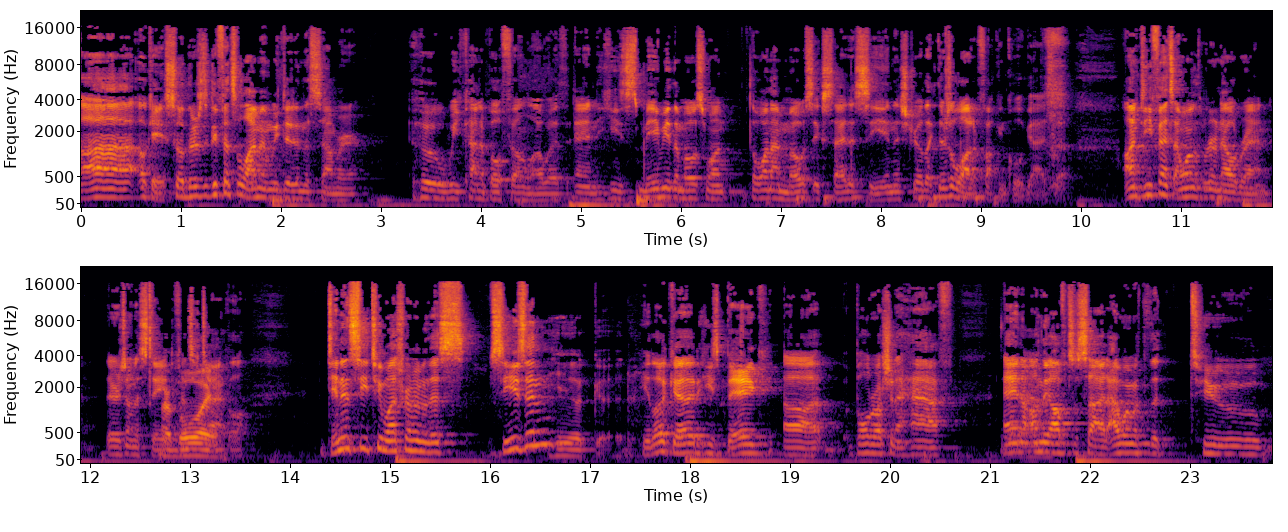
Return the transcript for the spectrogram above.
Uh, okay, so there's a defensive lineman we did in the summer who we kind of both fell in love with, and he's maybe the most one, the one I'm most excited to see in this drill. Like, there's a lot of fucking cool guys though. On defense, I went with Renell Wren, Arizona State Our defensive boy. tackle. Didn't see too much from him this season. He looked good. He looked good. He's big. Uh, bull rush and a half. And on the offensive side, I went with the two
